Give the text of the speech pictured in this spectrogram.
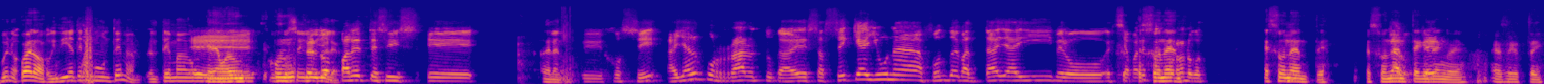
Bueno, bueno, hoy día tenemos un tema. El tema. Eh, un, perdón, paréntesis. Eh, Adelante. Eh, José, ¿hay algo raro en tu cabeza? Sé que hay un fondo de pantalla ahí, pero es aparece un, ente, es un ¿Mm? ente. Es un ente que tengo. Ese que estoy.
